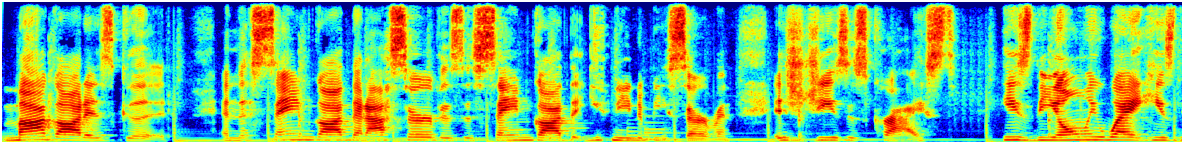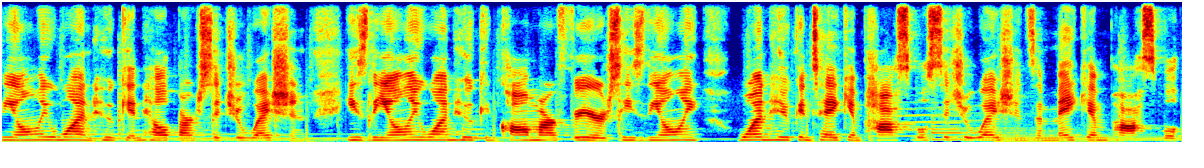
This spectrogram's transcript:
My God is good. And the same God that I serve is the same God that you need to be serving is Jesus Christ. He's the only way. He's the only one who can help our situation. He's the only one who can calm our fears. He's the only one who can take impossible situations and make them possible.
